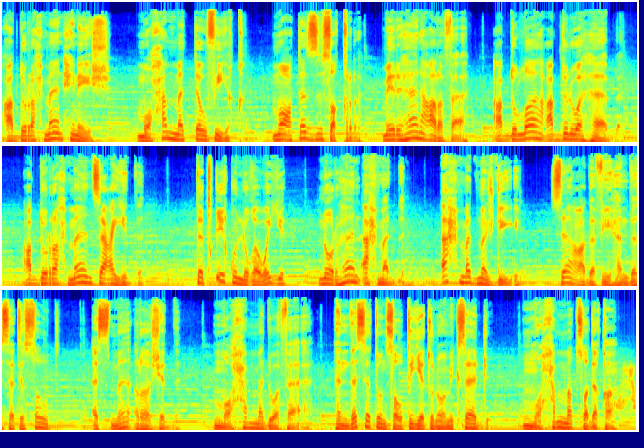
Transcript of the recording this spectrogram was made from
عبد الرحمن حنيش محمد توفيق معتز صقر مرهان عرفة عبد الله عبد الوهاب عبد الرحمن سعيد. تدقيق لغوي نورهان أحمد أحمد مجدي. ساعد في هندسة الصوت أسماء راشد. محمد وفاء. هندسة صوتية ومكساج محمد صدقة.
